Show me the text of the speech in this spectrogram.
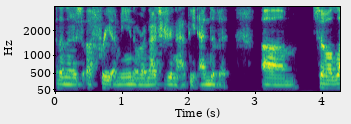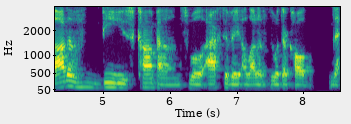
and then there's a free amine or a nitrogen at the end of it. Um, so a lot of these compounds will activate a lot of what they're called the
